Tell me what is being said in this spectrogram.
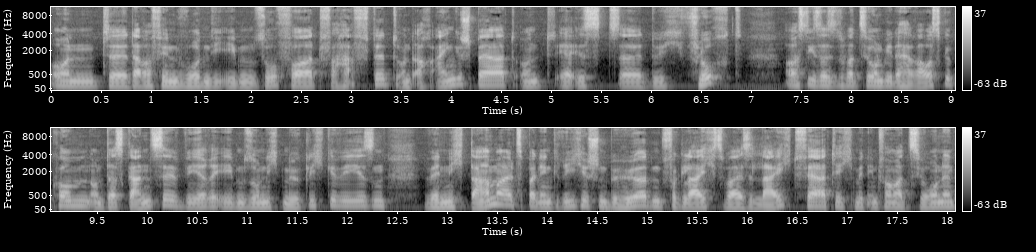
Und äh, daraufhin wurden die eben sofort verhaftet und auch eingesperrt. Und er ist äh, durch Flucht aus dieser Situation wieder herausgekommen. Und das Ganze wäre eben so nicht möglich gewesen, wenn nicht damals bei den griechischen Behörden vergleichsweise leichtfertig mit Informationen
